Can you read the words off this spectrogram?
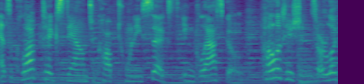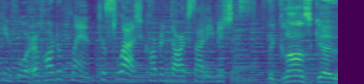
As the clock ticks down to COP26 in Glasgow, politicians are looking for a harder plan to slash carbon dioxide emissions. The Glasgow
